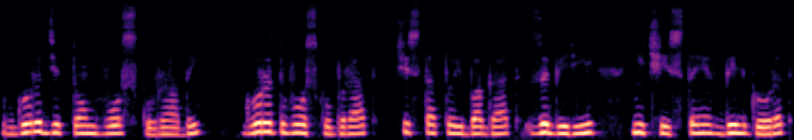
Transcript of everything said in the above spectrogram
в городе том воску рады, Город воску, брат, чистотой богат, забери нечистое в бель город,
